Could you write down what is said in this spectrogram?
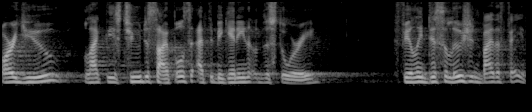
Are you, like these two disciples at the beginning of the story, feeling disillusioned by the faith?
